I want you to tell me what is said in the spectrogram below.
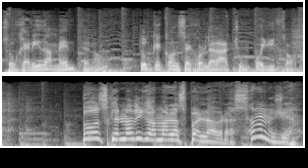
Sugeridamente, ¿no? ¿Tú qué consejo le das, chumpollito? Que no diga malas palabras. Vámonos ya.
